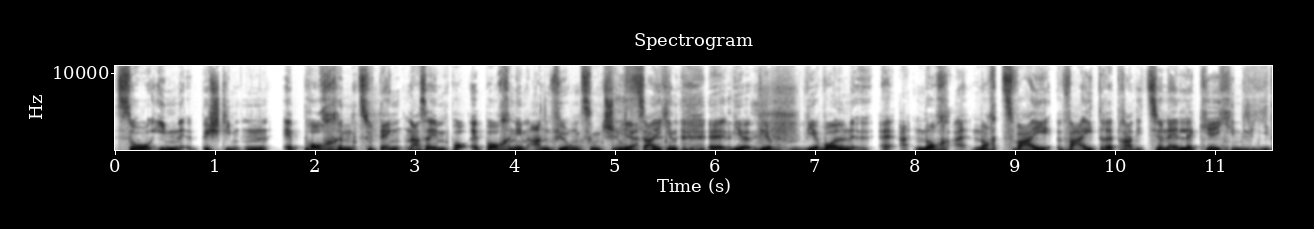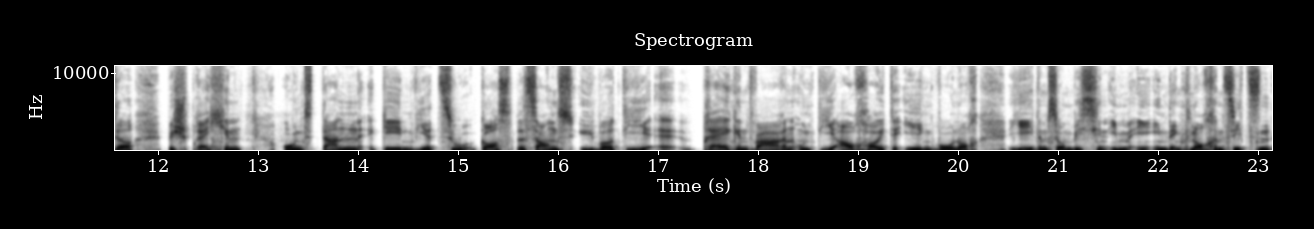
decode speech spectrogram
so in bestimmten Epochen zu denken, also in Epochen im Anführungs- und Schlusszeichen. Ja. äh, wir, wir, wir wollen äh, noch, noch zwei weitere traditionelle Kirchenlieder besprechen und dann gehen wir zu Gospel-Songs über, die äh, prägend waren und die auch heute irgendwo noch jedem so ein bisschen im, in den Knochen sitzen.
